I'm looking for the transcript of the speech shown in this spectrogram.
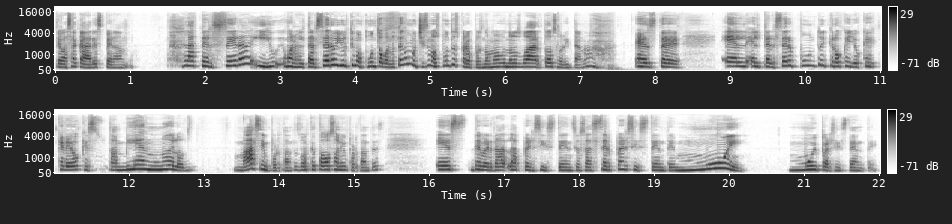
Te vas a quedar esperando. La tercera y, bueno, el tercero y último punto, bueno, tengo muchísimos puntos, pero pues no, no los voy a dar todos ahorita, ¿no? Este, el, tercer punto, y creo que yo que creo que es también uno de los más importantes, más que todos son importantes, es de verdad la persistencia, o sea, ser persistente, muy, muy persistente.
